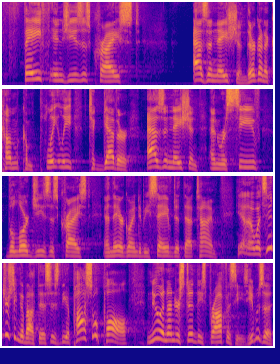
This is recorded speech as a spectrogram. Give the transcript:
faith in Jesus Christ as a nation. They're going to come completely together as a nation and receive the Lord Jesus Christ, and they are going to be saved at that time. You know, what's interesting about this is the Apostle Paul knew and understood these prophecies. He was a,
